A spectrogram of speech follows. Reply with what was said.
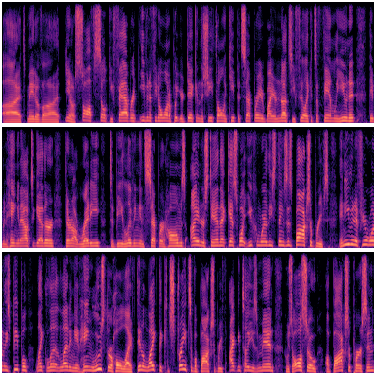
Uh, it's made of uh, you know soft, silky fabric. Even if you don't want to put your dick in the sheath hole and keep it separated by your nuts, you feel like it's a family unit. They've been hanging out together. They're not ready to be living in separate homes. I understand that. Guess what? You can wear these things as boxer briefs. And even if you're one of these people like le- letting it hang loose their whole life, didn't like the constraints of a boxer brief, I can tell you as a man who's also a boxer person,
